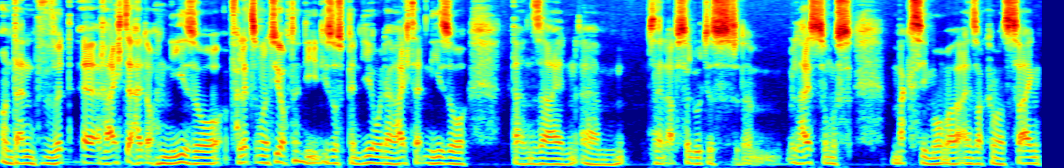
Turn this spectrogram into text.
und dann wird, äh, reicht er halt auch nie so, Verletzung natürlich auch dann die, die Suspendierung, da reicht halt nie so dann sein, ähm, sein absolutes ähm, Leistungsmaximum, aber eins auch können wir uns zeigen,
